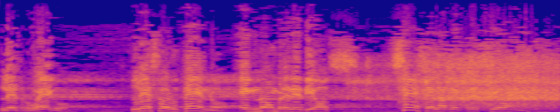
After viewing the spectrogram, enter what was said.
les ruego, les ordeno en nombre de Dios, cese la represión.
